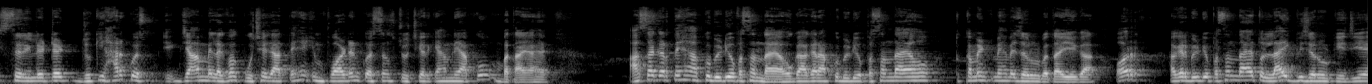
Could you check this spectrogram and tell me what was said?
से रिलेटेड जो कि हर एग्ज़ाम में लगभग पूछे जाते हैं इंपॉर्टेंट क्वेश्चन चूज़ करके हमने आपको बताया है। आशा करते हैं आपको वीडियो पसंद आया होगा। अगर आपको वीडियो पसंद आया हो तो कमेंट में हमें ज़रूर बताइएगा। और अगर वीडियो पसंद आए तो लाइक भी ज़रूर कीजिए।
